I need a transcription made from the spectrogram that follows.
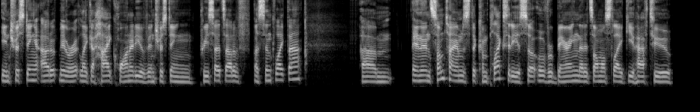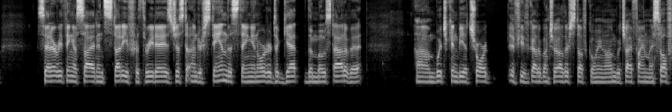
interesting out of me or like a high quantity of interesting presets out of a synth like that. Um, and then sometimes the complexity is so overbearing that it's almost like you have to set everything aside and study for three days just to understand this thing in order to get the most out of it, um, which can be a chore if you've got a bunch of other stuff going on, which I find myself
